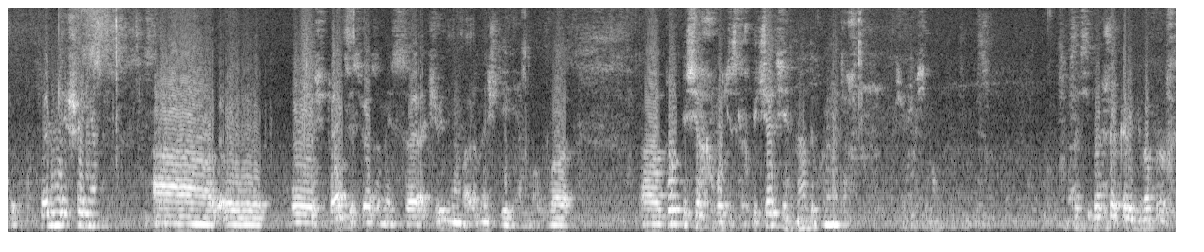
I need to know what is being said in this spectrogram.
процессуальное решение, а, э, по ситуации, связанной с очевидным разночтением в а, подписях, в оттисках печати на документах. Все, спасибо. Спасибо большое, коллеги. Вопросы?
